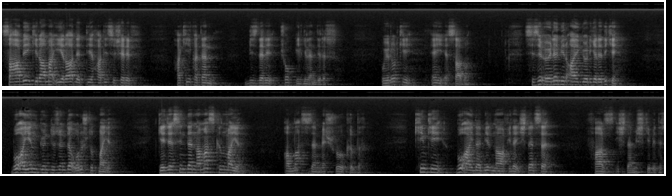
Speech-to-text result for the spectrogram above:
sahabe-i kirama irad ettiği hadis-i şerif hakikaten bizleri çok ilgilendirir. Buyurur ki ey eshabım sizi öyle bir ay gölgeledi ki bu ayın gündüzünde oruç tutmayı, gecesinde namaz kılmayı Allah size meşru kıldı. Kim ki bu ayda bir nafile işlerse farz işlemiş gibidir.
